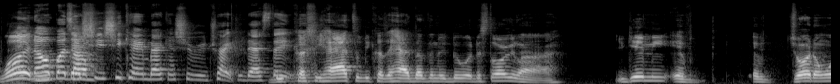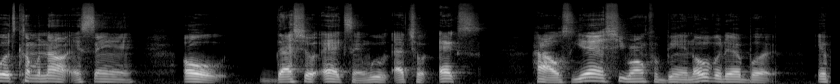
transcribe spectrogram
What? No, but then she she came back and she retracted that statement. because she had to because it had nothing to do with the storyline. You get me? If if Jordyn Woods coming out and saying, "Oh, that's your ex," and we was at your ex house, yeah, she wrong for being over there, but if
